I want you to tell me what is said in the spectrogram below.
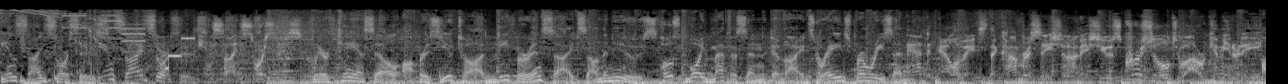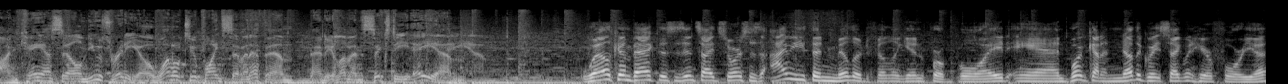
Inside Sources. Inside Sources. Inside Sources. Where KSL offers Utah deeper insights on the news. Host Boyd Matheson divides rage from reason and elevates the conversation on issues crucial to our community. On KSL News Radio 102.7 FM and 1160 AM. Welcome back. This is Inside Sources. I'm Ethan Millard filling in for Boyd. And Boyd, we've got another great segment here for you.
